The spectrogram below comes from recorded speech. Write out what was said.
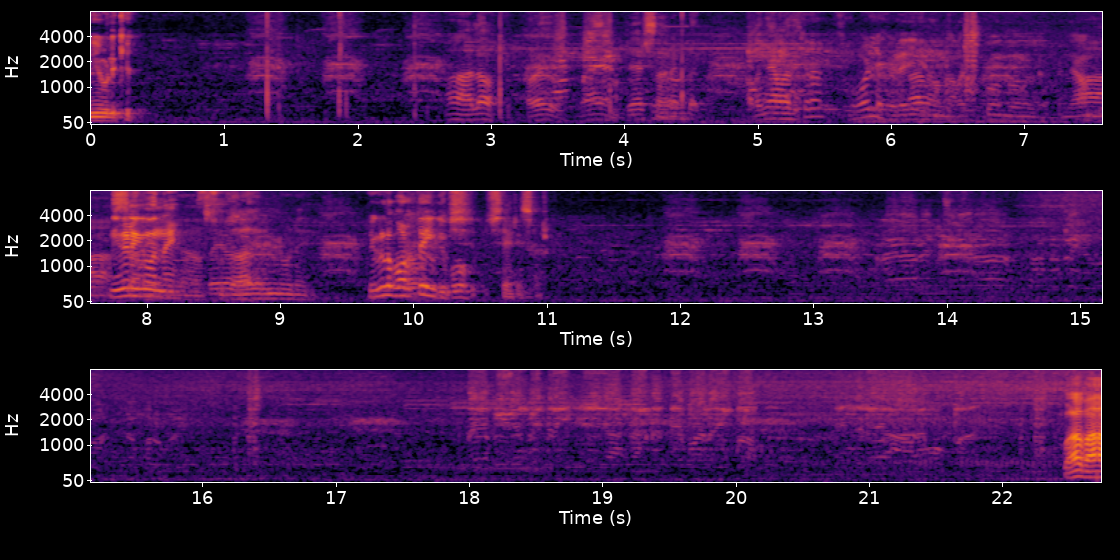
ഇനി വിളിക്ക്. നിങ്ങളിങ്ങ് വന്നേ. സുധാകരന്റെ കൂടെ നിങ്ങൾ പുറത്തേക്ക് പോ. ശരി സാർ. വാ വാ.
